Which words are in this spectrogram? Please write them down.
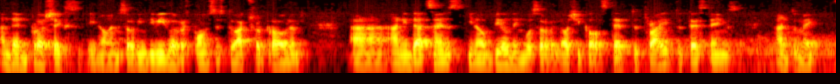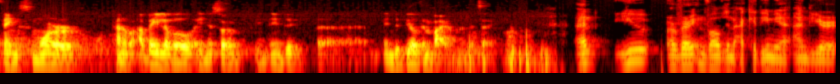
and then projects, you know, and sort of individual responses to actual problems. Uh, and in that sense, you know, building was sort of a logical step to try to test things and to make things more kind of available in a sort of in, in the uh, in the built environment, let's say. And you are very involved in academia and you're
